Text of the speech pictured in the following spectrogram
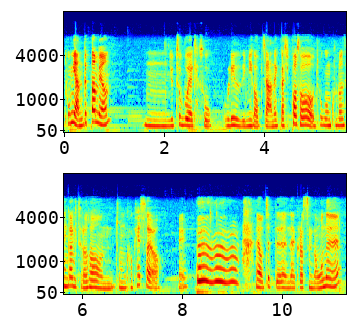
도움이 안 됐다면, 음, 유튜브에 계속 올리는 의미가 없지 않을까 싶어서 조금 그런 생각이 들어서 좀 그렇게 했어요. 네. 네, 어쨌든, 네, 그렇습니다. 오늘은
